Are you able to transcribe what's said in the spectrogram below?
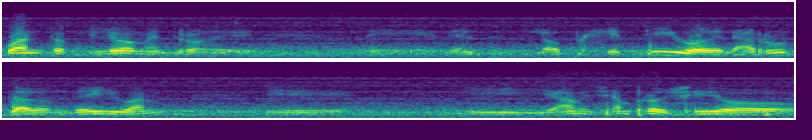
cuantos kilómetros de, del objetivo de la ruta donde iban, eh, y se han producido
